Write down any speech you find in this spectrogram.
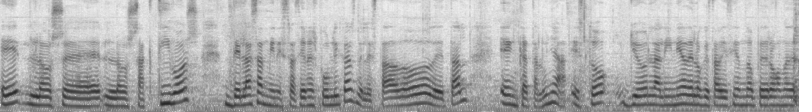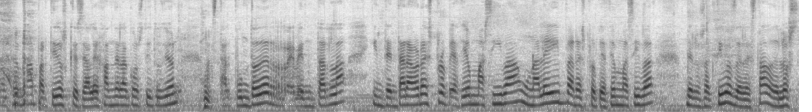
eh, los, eh, los activos de las administraciones públicas del Estado de tal en Cataluña. Esto yo en la línea de lo que estaba diciendo Pedro Gómez de la Serna, partidos que se alejan de la Constitución hasta el punto de reventarla, intentar ahora expropiación masiva, una ley para expropiación masiva de los activos del Estado, de los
